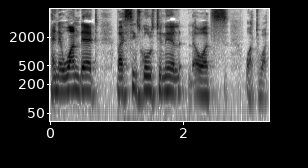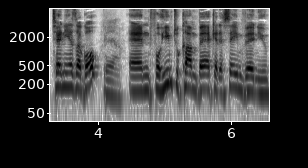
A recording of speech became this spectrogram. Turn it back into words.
and they won that by six goals to nil. uh, What's what what ten years ago? Yeah. And for him to come back at the same venue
